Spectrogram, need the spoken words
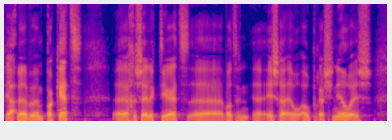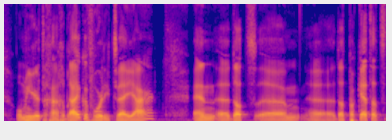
Ja. We hebben een pakket geselecteerd wat in Israël operationeel is om hier te gaan gebruiken voor die twee jaar. En dat, um, dat pakket, dat,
